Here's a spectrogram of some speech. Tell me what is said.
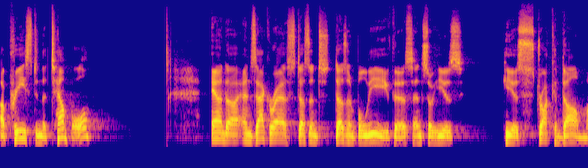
a priest in the temple. And, uh, and Zacharias doesn't, doesn't believe this, and so he is, he is struck dumb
